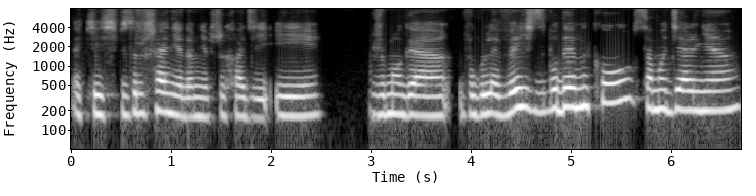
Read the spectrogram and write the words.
jakieś wzruszenie do mnie przychodzi i że mogę w ogóle wyjść z budynku samodzielnie,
